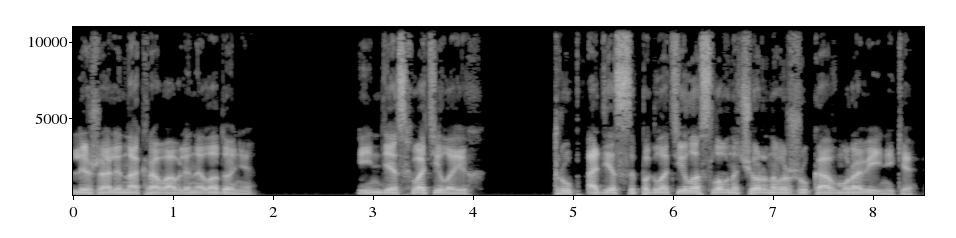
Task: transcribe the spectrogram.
лежали на окровавленной ладони. Индия схватила их. Труп Одессы поглотила, словно черного жука в муравейнике.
